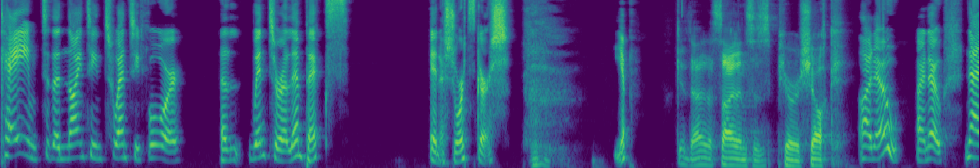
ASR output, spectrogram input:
came to the 1924 Winter Olympics in a short skirt. Yep. That, the silence is pure shock. I know, I know. Now,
